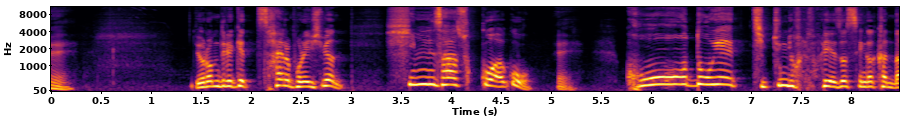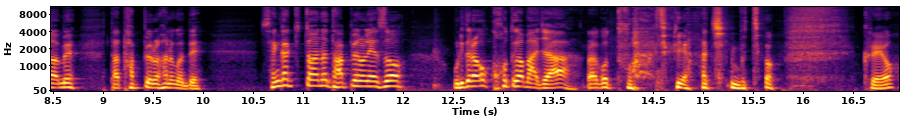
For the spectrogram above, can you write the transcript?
예. 여러분들이 이렇게 사연을 보내주시면 심사숙고하고 예, 고도의 집중력을 발휘해서 생각한 다음에 다 답변을 하는 건데 생각지도 않은 답변을 해서 우리들하고 코드가 맞아라고 두 아들이 아침부터 그래요.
